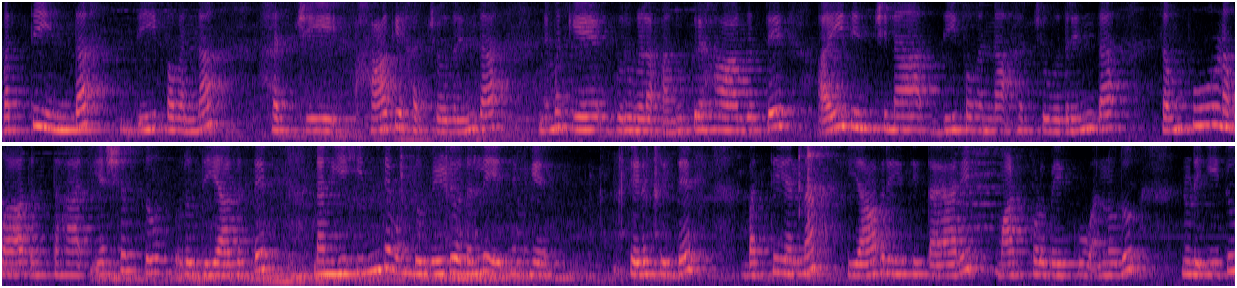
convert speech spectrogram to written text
ಬತ್ತಿಯಿಂದ ದೀಪವನ್ನು ಹಚ್ಚಿ, ಹಾಗೆ ಹಚ್ಚೋದ್ರಿಂದ ನಿಮಗೆ ಗುರುಗಳ ಅನುಗ್ರಹ ಆಗುತ್ತೆ. ಐದು ಇಂಚಿನ ದೀಪವನ್ನು ಹಚ್ಚುವುದರಿಂದ ಸಂಪೂರ್ಣವಾದಂತಹ ಯಶಸ್ಸು, ವೃದ್ಧಿಯಾಗುತ್ತೆ. ನಾನು ಈ ಹಿಂದೆ ಒಂದು ವಿಡಿಯೋದಲ್ಲಿ ನಿಮಗೆ ತಿಳಿಸಿದ್ದೆ, ಬತ್ತಿಯನ್ನು ಯಾವ ರೀತಿ ತಯಾರಿ ಮಾಡಿಕೊಳ್ಬೇಕು ಅನ್ನೋದು. ನೋಡಿ, ಇದು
